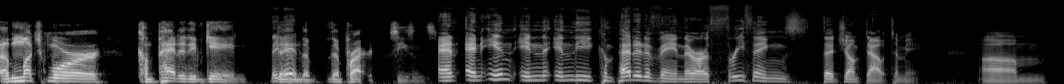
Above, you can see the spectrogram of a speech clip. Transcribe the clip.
a much more competitive game They than did. the the prior seasons And and in in in the competitive vein, there are three things that jumped out to me. Um,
